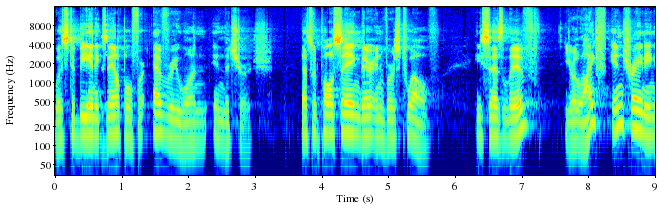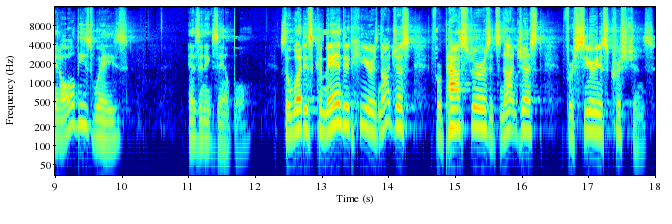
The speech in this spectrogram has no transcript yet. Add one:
was to be an example for everyone in the church. That's what Paul's saying there in verse 12. He says, Live your life in training in all these ways as an example. So, what is commanded here is not just for pastors, it's not just for serious Christians.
